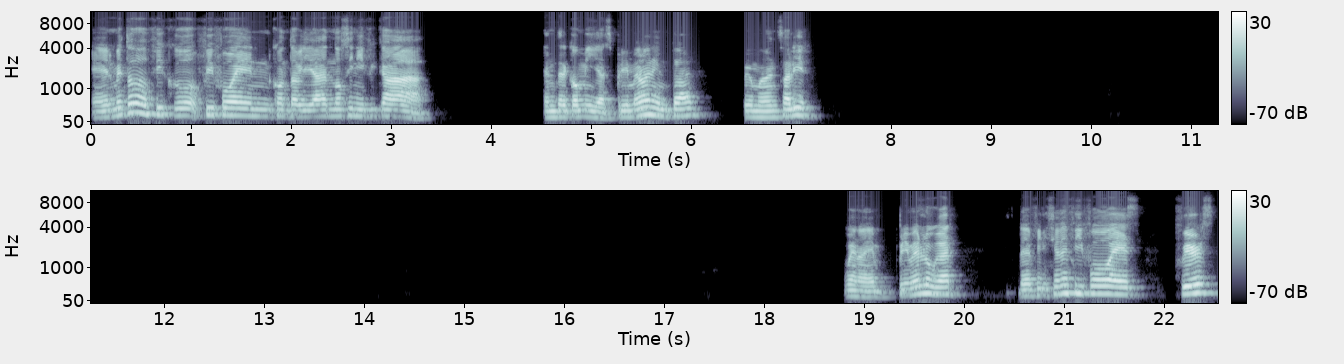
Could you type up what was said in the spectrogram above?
el método FIFO, FIFO en contabilidad no significa, entre comillas, primero en entrar, primero en salir. Bueno, en primer lugar, la definición de FIFO es first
